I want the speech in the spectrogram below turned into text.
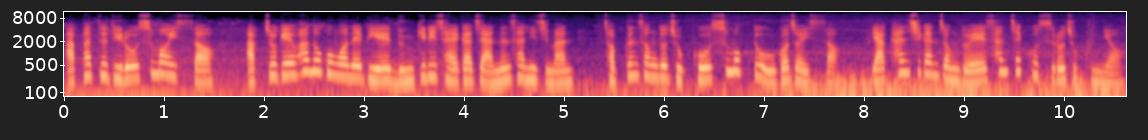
아파트 뒤로 숨어 있어 앞쪽의 환호공원에 비해 눈길이 잘 가지 않는 산이지만 접근성도 좋고 수목도 우거져 있어 약 1시간 정도의 산책 코스로 좋군요.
